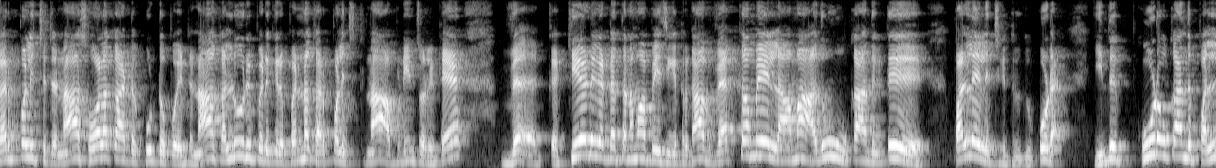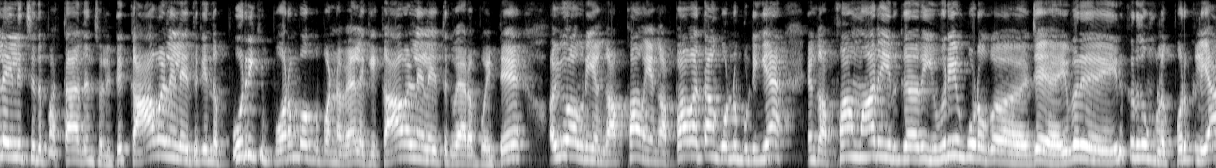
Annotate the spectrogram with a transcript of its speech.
கற்பழிச்சிட்டனா சோளக்காட்டு கூட்டு போயிட்டுனா கல்லூரி படிக்கிற பெண்ணை கற்பழிச்சிட்டனா அப்படின்னு சொல்லிட்டு வெ- க- கேடு கட்டத்தனமா பேசிக்கிட்டு இருக்கான். வெக்கமே இல்லாம அதுவும் உட்காந்துக்கிட்டு பல்ல இழிச்சுக்கிட்டு இருக்கு கூட. இது கூட உட்காந்து பல்ல இழிச்சது பத்தாதுன்னு சொல்லிட்டு காவல் நிலையத்துக்கு இந்த பொறிக்கு புறம்போக்கு பண்ண வேலைக்கு காவல் நிலையத்துக்கு வேற போயிட்டு ஐயோ அவர் எங்க அப்பா எங்க அப்பாவை தான் கொண்டு போட்டீங்க. எங்க அப்பா மாதிரி இருக்கிறாரு. இவரையும் கூட இவர் இருக்கிறது உங்களுக்கு பொறுக்கலையா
